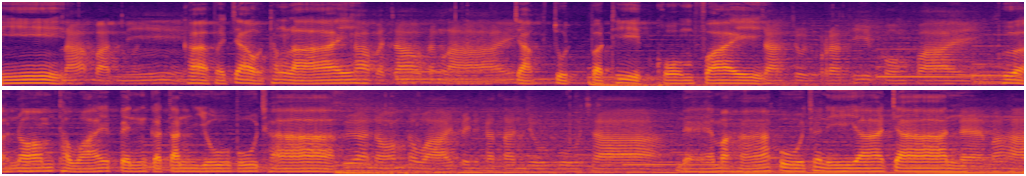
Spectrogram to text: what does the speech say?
นี้ ณ บัดนี้ ข้าพเจ้าทั้งหลาย ข้าพเจ้าทั้งหลาย จากจุดประทีปโคมไฟ จากจุดประทีปโคมไฟ เพื่อน้อมถวายเป็นกตัญญูบูชา เพื่อน้อมถวายเป็นกตัญญูบูชา แด่มหาปูชนียาจารย์ แด่มหา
